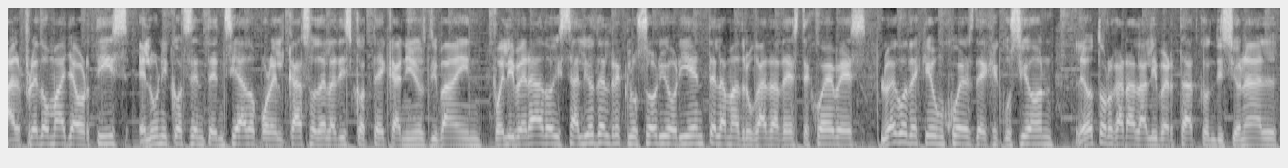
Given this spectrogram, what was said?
Alfredo Maya Ortiz, el único sentenciado por el caso de la discoteca News Divine, fue liberado y salió del reclusorio Oriente la madrugada de este jueves, luego de que un juez de ejecución le otorgara la libertad condicional.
